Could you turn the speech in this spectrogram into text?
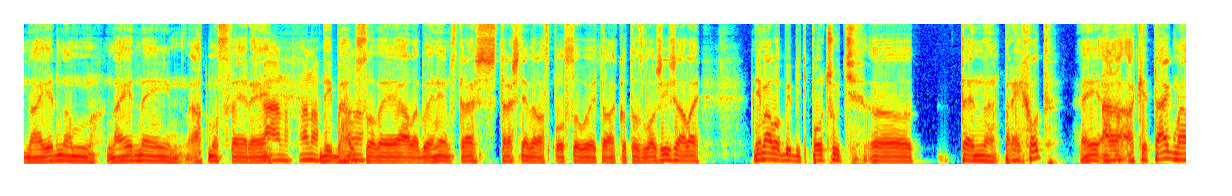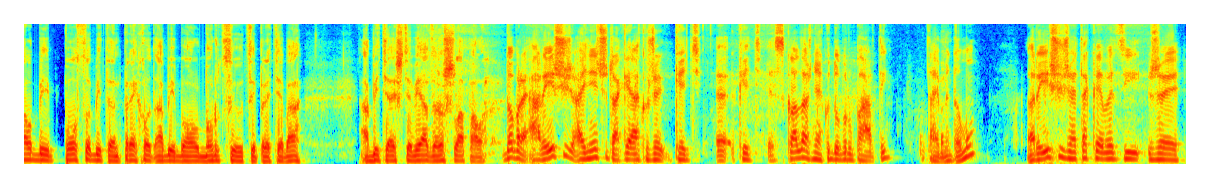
na, jednom, na jednej atmosfére áno, áno, deep houseové, áno. alebo ja neviem, straš, strašne veľa spôsobov je to, ako to zložíš, ale nemalo by byť počuť uh, ten prechod, hej, a, a keď tak mal by pôsobiť ten prechod, aby bol burcujúci pre teba, aby ťa ešte viac rozšlapal. Dobre, a riešiš aj niečo také, akože keď, e, keď skladáš nejakú dobrú party, dajme tomu, riešiš aj také veci, že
